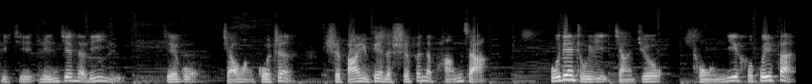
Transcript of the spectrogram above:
以及民间的俚语，结果矫枉过正，使法语变得十分的庞杂。古典主义讲究统一和规范，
